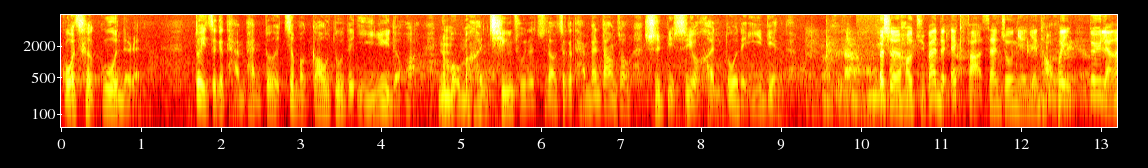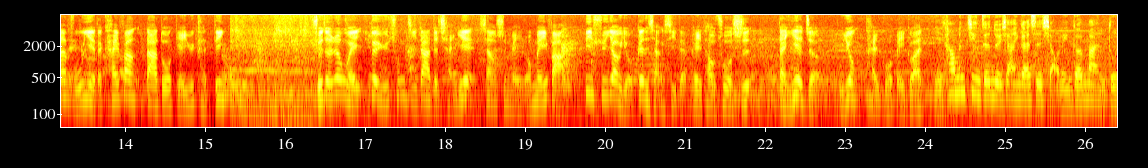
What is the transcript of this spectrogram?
国策顾问的人。对这个谈判都有这么高度的疑虑的话，那么我们很清楚的知道，这个谈判当中势必是有很多的疑点的。二十二号举办的 ECFA 三周年研讨会，对于两岸服务业的开放，大多给予肯定。学者认为，对于冲击大的产业，像是美容美发，必须要有更详细的配套措施。但业者不用太过悲观。他们竞争对象应该是小林跟曼都，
